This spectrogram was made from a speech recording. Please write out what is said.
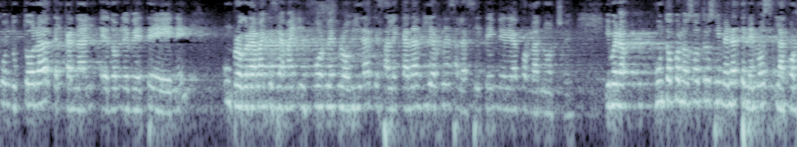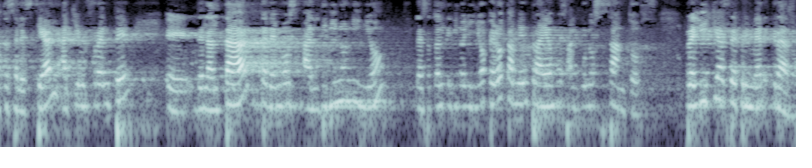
conductora del canal EWTN, un programa que se llama Informe Pro Vida, que sale cada viernes a las siete y media por la noche. Y bueno, junto con nosotros, Jimena, tenemos la Corte Celestial. Aquí enfrente eh, del altar tenemos al Divino Niño, la estatua del Divino Niño, pero también traemos algunos santos, reliquias de primer grado.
